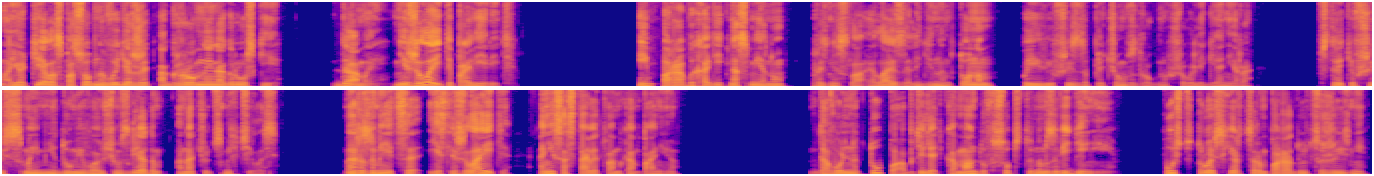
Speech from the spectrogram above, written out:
«Мое тело способно выдержать огромные нагрузки. Дамы, не желаете проверить?» «Им пора выходить на смену», — произнесла Элайза ледяным тоном, появившись за плечом вздрогнувшего легионера. Встретившись с моим недоумевающим взглядом, она чуть смягчилась. «Разумеется, если желаете, они составят вам компанию». Довольно тупо обделять команду в собственном заведении. Пусть Трой с Херцером порадуются жизни.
